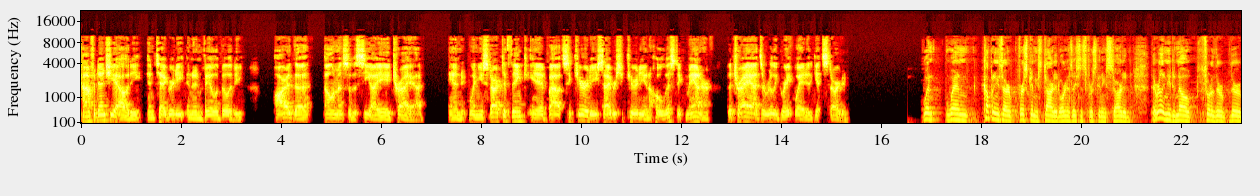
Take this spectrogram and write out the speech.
Confidentiality, integrity, and availability are the elements of the CIA triad. And when you start to think about security, cybersecurity in a holistic manner, the triad's a really great way to get started. When when companies are first getting started, organizations first getting started, they really need to know sort of their their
